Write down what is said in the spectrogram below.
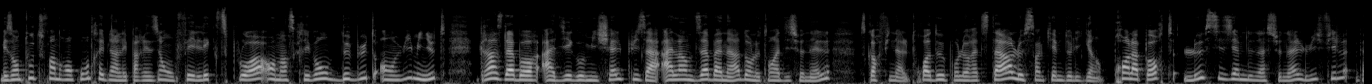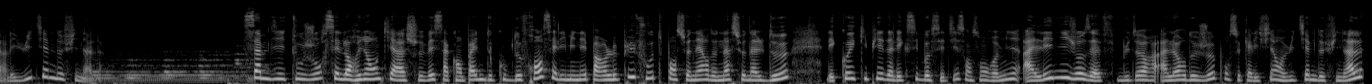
Mais en toute fin de rencontre, eh bien, les Parisiens ont fait l'exploit en inscrivant deux buts en 8 minutes, grâce d'abord à Diego Michel, puis à Alain Zabana dans le temps additionnel. Score final 3-2 pour le Red Star, le cinquième de Ligue 1 prend la porte, le sixième de National lui file vers les huitièmes de finale. Samedi, toujours, c'est Lorient qui a achevé sa campagne de Coupe de France, éliminé par le Puy Foot, pensionnaire de National 2. Les coéquipiers d'Alexis Bossetti s'en sont remis à Lenny Joseph, buteur à l'heure de jeu pour se qualifier en huitième de finale.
